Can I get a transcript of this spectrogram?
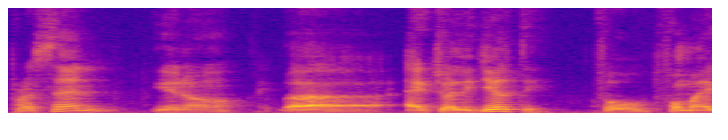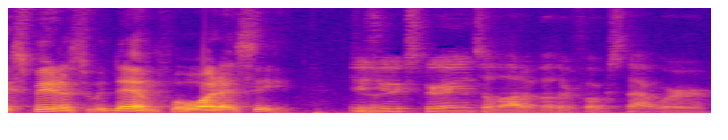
percent, you know, uh, actually guilty. For for my experience with them, for what I see. Did you experience a lot of other folks that were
